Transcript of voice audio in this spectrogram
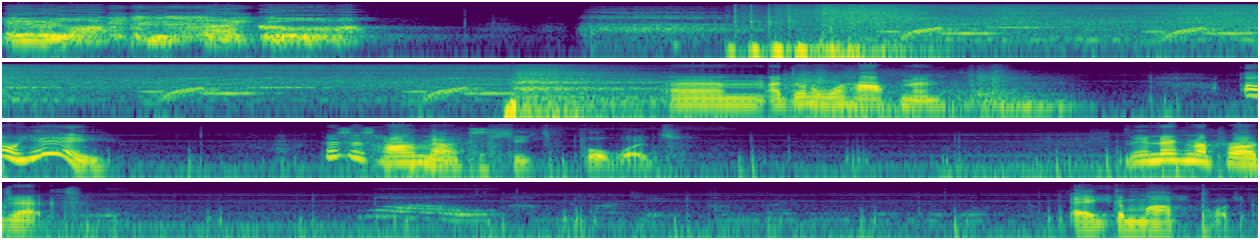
The airlock to cycle. Um, I don't know what's happening. Oh, yay! This is You can now harmless. proceed forward. The Enigma Project. Egma project.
